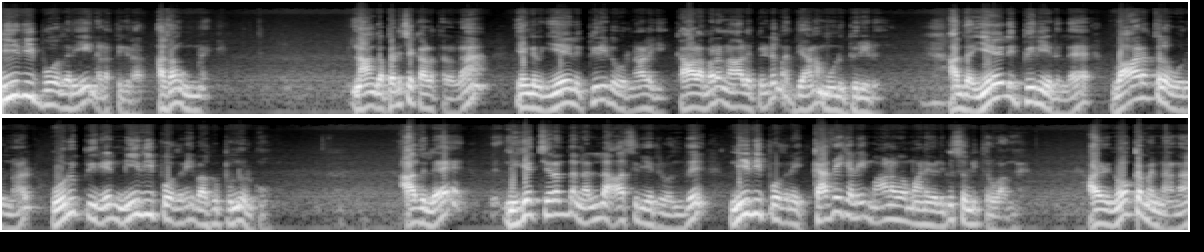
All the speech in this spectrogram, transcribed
நீதி போதனையை நடத்துகிறார். அதான் உண்மை. நாங்கள் படித்த காலத்துலலாம் எங்களுக்கு ஏழு பீரியடு ஒரு நாளைக்கு. காலம்பர நாலு பீரியடு மத்தியானம் மூணு பீரியடு. அந்த ஏழு பீரியடில் வாரத்தில் ஒரு நாள் ஒரு பீரியட் நீதி போதனை வகுப்புன்னு இருக்கும். அதில் மிகச்சிறந்த நல்ல ஆசிரியர்கள் வந்து நீதி போதனை கதைகளை மாணவ மாணவிகளுக்கு சொல்லித் தருவாங்க. அது நோக்கம் என்னன்னா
